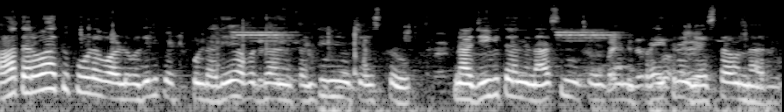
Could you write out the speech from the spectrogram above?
ఆ తర్వాత కూడా వాళ్ళు వదిలిపెట్టకుండా అదే అబద్ధాలను కంటిన్యూ చేస్తూ నా జీవితాన్ని నాశనం చేయడానికి ప్రయత్నం చేస్తూ ఉన్నారు.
